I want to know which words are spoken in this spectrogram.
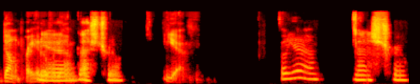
don't pray it over them. that's true. Yeah. So yeah. That's true.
